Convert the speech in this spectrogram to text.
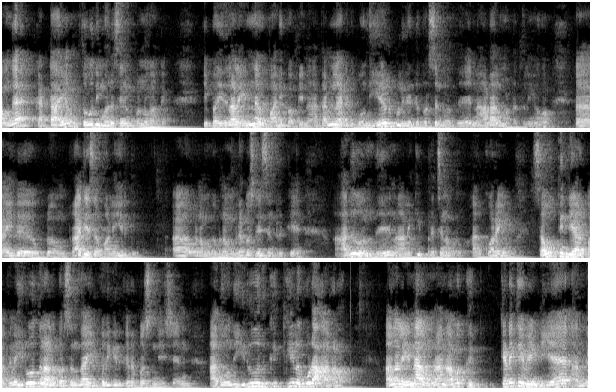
அவங்க கட்டாயம் தொகுதி மறுசீரமைப்பு பண்ணுவாங்க. இப்போ இதனால என்ன பாதிப்பு அப்படின்னா தமிழ்நாட்டுக்கு இப்போ வந்து ஏழு புள்ளி ரெண்டு பர்சன்ட் வந்து நாடாளுமன்றத்துலையும் இது ராஜ்யசபாலையும் இருக்குது நமக்கு நமக்கு ரெப்ரஸன்டேஷன் இருக்குது அது வந்து நாளைக்கு பிரச்சனை வரும். அது குறையும். சவுத் இந்தியாவில் பார்த்தீங்கன்னா இருபத்தி நாலு பர்சன்ட் தான் இப்போதைக்கு இருக்கிற ரெப்ரசன்டேஷன் அது வந்து இருபதுக்கு கீழே கூட ஆகலாம். அதனால் என்ன ஆகும்னா நமக்கு கிடைக்க வேண்டிய அந்த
